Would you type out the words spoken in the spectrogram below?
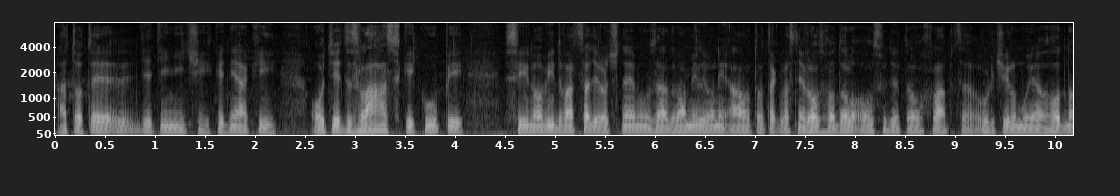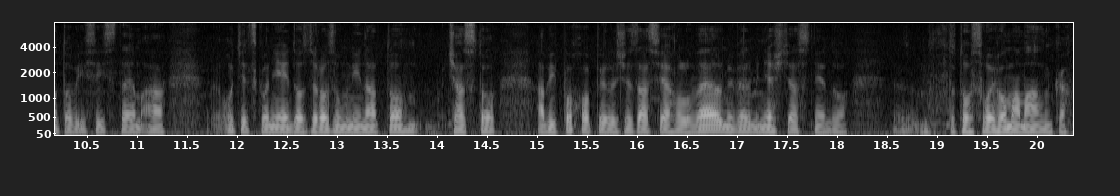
a to tie deti ničí. Keď nejaký otec z lásky kúpi synovi 20-ročnému za 2 milióny auto, tak vlastne rozhodol o osude toho chlapca, určil mu jeho hodnotový systém a otecko nie je dosť rozumný na to často, aby pochopil, že zasiahol veľmi, veľmi nešťastne do, do toho svojho mamánka.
